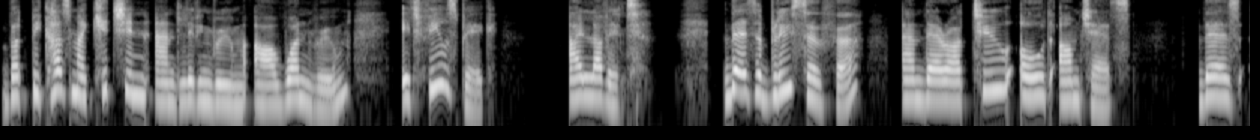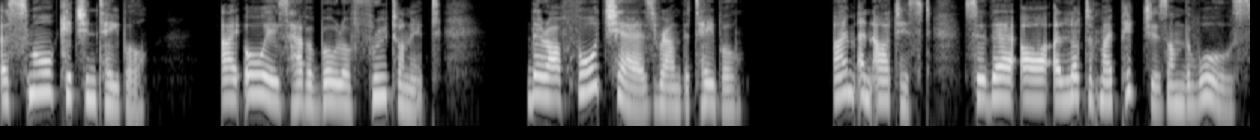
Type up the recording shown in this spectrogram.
but because my kitchen and living room are one room, it feels big. I love it. There's a blue sofa, and there are two old armchairs. There's a small kitchen table. I always have a bowl of fruit on it. There are four chairs round the table. I'm an artist, so there are a lot of my pictures on the walls.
